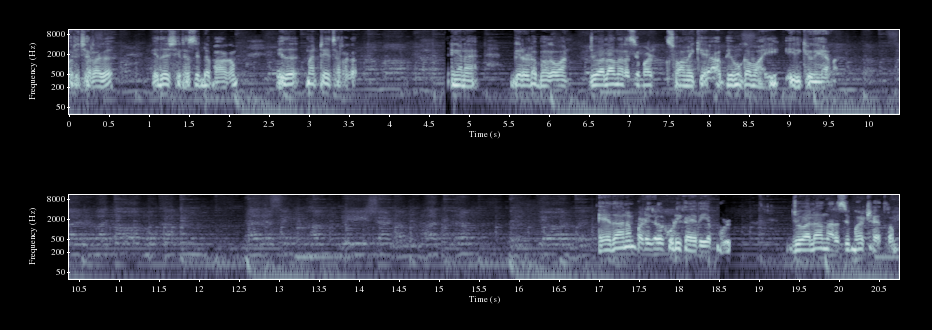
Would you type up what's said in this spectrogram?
ഒരു ചിറക് ഇത് ശിരസിന്റെ ഭാഗം ഇത് മറ്റേ ചിറക്. ഇങ്ങനെ ഗരുഡ ഭഗവാൻ ജ്വാല നരസിംഹ സ്വാമിക്ക് അഭിമുഖമായി ഇരിക്കുകയാണ്. ഏതാനും പടികൾ കൂടി കയറിയപ്പോൾ ജ്വാല നരസിംഹ ക്ഷേത്രം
